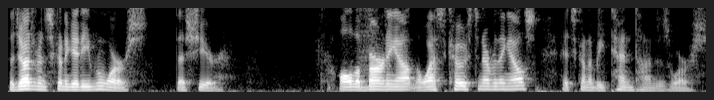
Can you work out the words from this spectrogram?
The judgment's going to get even worse this year. All the burning out in the West Coast and everything else, it's going to be 10 times as worse.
